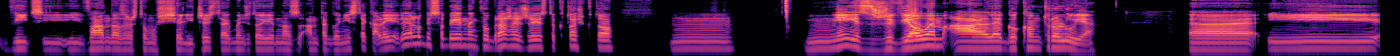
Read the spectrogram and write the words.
Widz i, i Wanda zresztą musi się liczyć, tak będzie to jedna z antagonistek, ale ja lubię sobie jednak wyobrażać, że jest to ktoś, kto. Mm, nie jest żywiołem, ale go kontroluje. E, I,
